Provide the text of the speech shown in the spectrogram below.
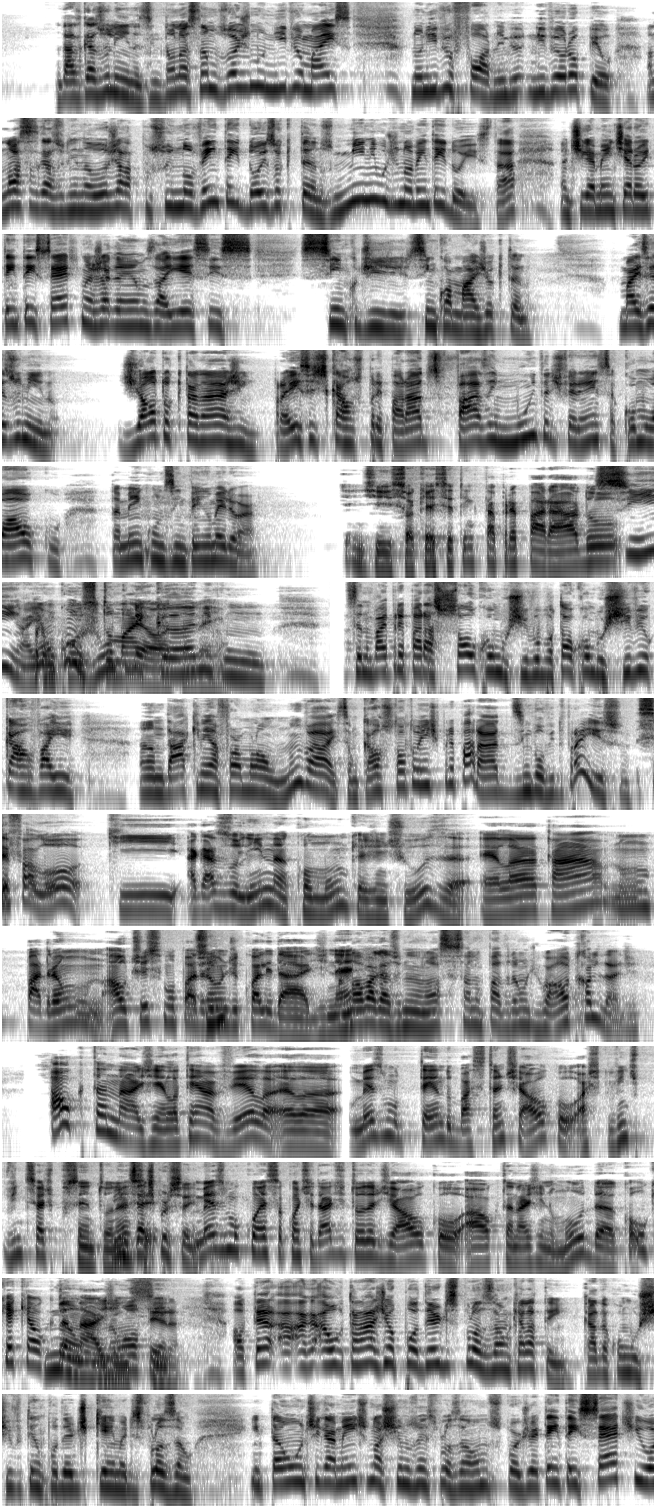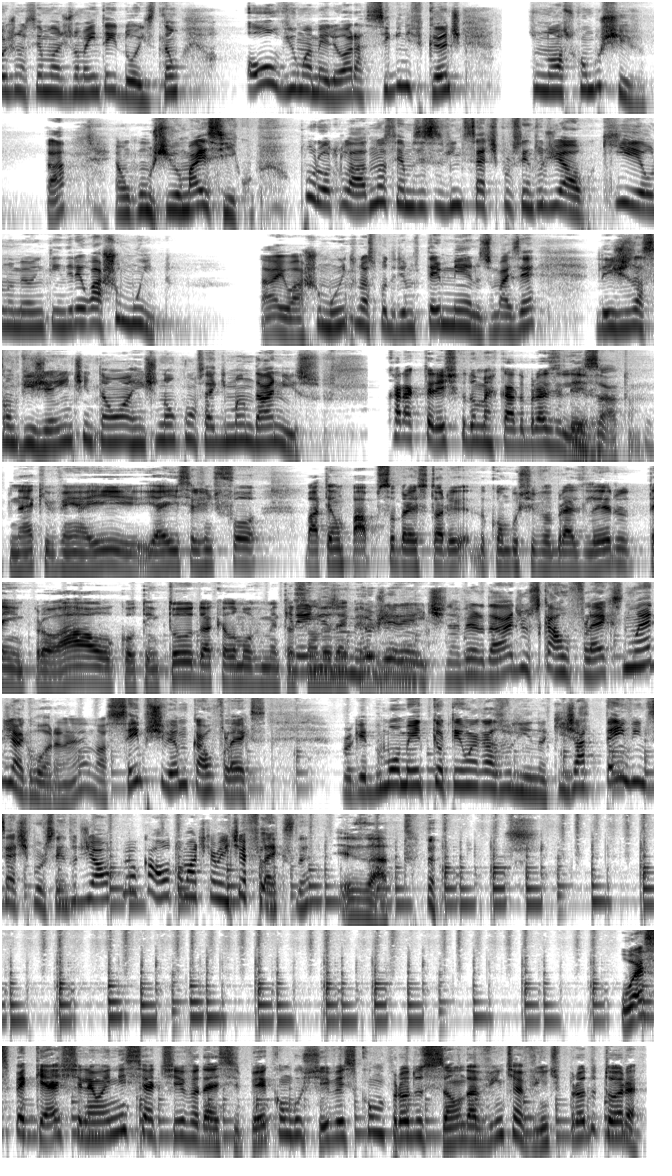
das gasolinas. Então nós estamos hoje no nível mais no nível fora, nível, nível europeu. As nossas gasolinas hoje ela possuem 92 octanos, mínimo de 92, tá? Antigamente era 87, nós já ganhamos aí esses 5 de 5 a mais de octano. Mas resumindo, de alta octanagem para esses carros preparados fazem muita diferença, como o álcool também com desempenho melhor. Entendi, só que aí você tem que estar preparado. Sim, aí é um, um conjunto mecânico. Um... Você não vai preparar só o combustível, botar o combustível e o carro vai andar que nem a Fórmula 1. Não vai, são carros totalmente preparados, desenvolvidos para isso. Você falou que a gasolina comum que a gente usa, ela tá num padrão, altíssimo padrão Sim. de qualidade, né? A nova gasolina nossa está num padrão de alta qualidade. A octanagem, ela tem a ver, ela, ela, mesmo tendo bastante álcool, acho que 20, 27%, né? 27%. mesmo com essa quantidade toda de álcool, a octanagem não muda? O que é, que é a octanagem? Não, não altera. Si? altera a, a, octanagem é o poder de explosão que ela tem. Cada combustível tem um poder de queima, de explosão. Então, antigamente nós tínhamos uma explosão, vamos supor, de 87 e hoje nós temos uma de 92. Então, houve uma melhora significante no nosso combustível tá? É um combustível mais rico. Por outro lado, nós temos esses 27% de álcool, que eu, no meu entender, eu acho muito. Tá? Eu acho muito, nós poderíamos ter menos, mas é legislação vigente, então a gente não consegue mandar nisso. Característica do mercado brasileiro. Exato. Né, que vem aí, e aí se a gente for bater um papo sobre a história do combustível brasileiro, tem pro álcool, tem toda aquela movimentação que nem da o meu gerente, na verdade, os carro flex não é de agora, né? Nós sempre tivemos carro flex. Porque do momento que eu tenho uma gasolina que já tem 27% de álcool, meu carro automaticamente é flex, né? Exato. O SPcast é uma iniciativa da SP Combustíveis com produção da 20 a 20 produtora.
